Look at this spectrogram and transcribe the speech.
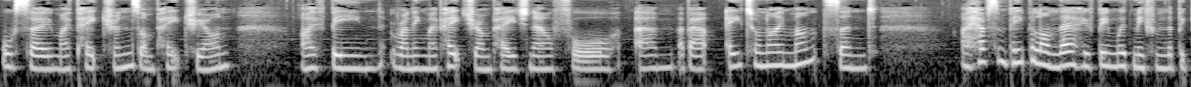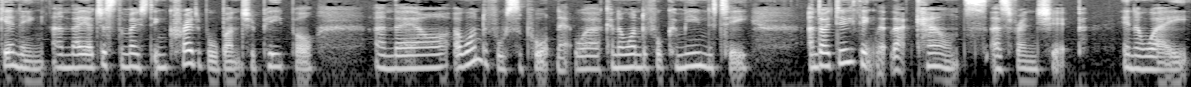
also my patrons on Patreon. I've been running my Patreon page now for um, about eight or nine months, and I have some people on there who've been with me from the beginning, and they are just the most incredible bunch of people. And they are a wonderful support network and a wonderful community. And I do think that that counts as friendship in a way,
